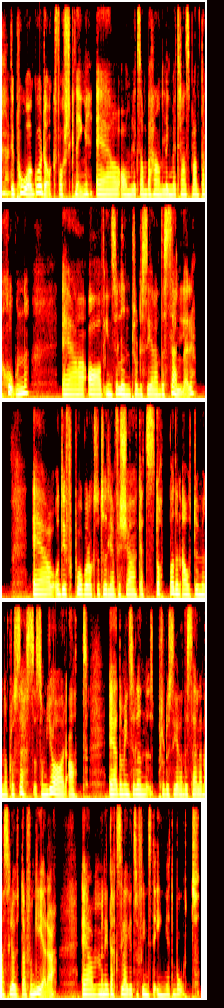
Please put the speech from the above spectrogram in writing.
Nej. Det pågår dock forskning eh, om liksom behandling med transplantation eh, av insulinproducerande celler. Eh, och det pågår också tydligen försök att stoppa den autoimmuna process som gör att eh, de insulinproducerande cellerna slutar fungera. Eh, men i dagsläget så finns det inget bot.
